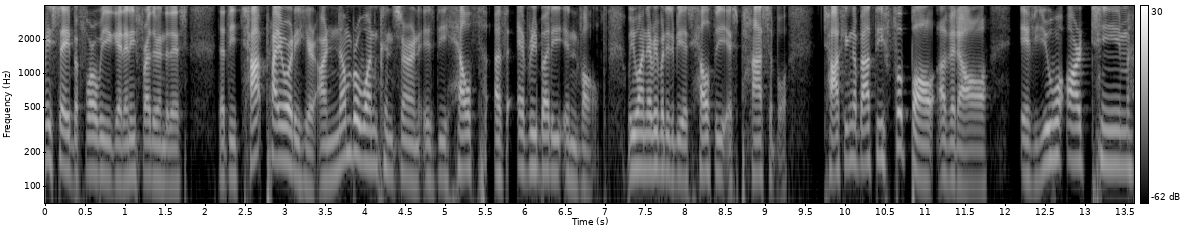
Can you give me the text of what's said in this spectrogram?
me say before we get any further into this that the top priority here, our number one concern, is the health of everybody involved. We want everybody to be as healthy as possible. Talking about the football of it all, if you are team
